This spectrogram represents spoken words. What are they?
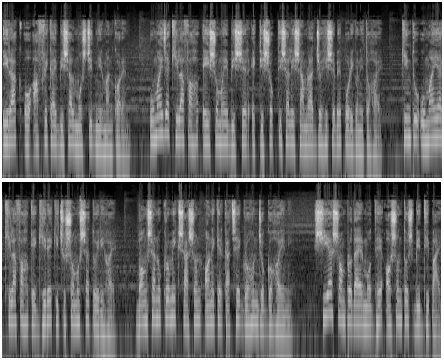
ইরাক ও আফ্রিকায় বিশাল মসজিদ নির্মাণ করেন। উমাইজা খিলাফাহ এই সময়ে বিশ্বের একটি শক্তিশালী সাম্রাজ্য হিসেবে পরিগণিত হয়। কিন্তু উমাইয়া খিলাফাহকে ঘিরে কিছু সমস্যা তৈরি হয়। বংশানুক্রমিক শাসন অনেকের কাছে গ্রহণযোগ্য হয়নি। শিয়া সম্প্রদায়ের মধ্যে অসন্তোষ বৃদ্ধি পায়।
